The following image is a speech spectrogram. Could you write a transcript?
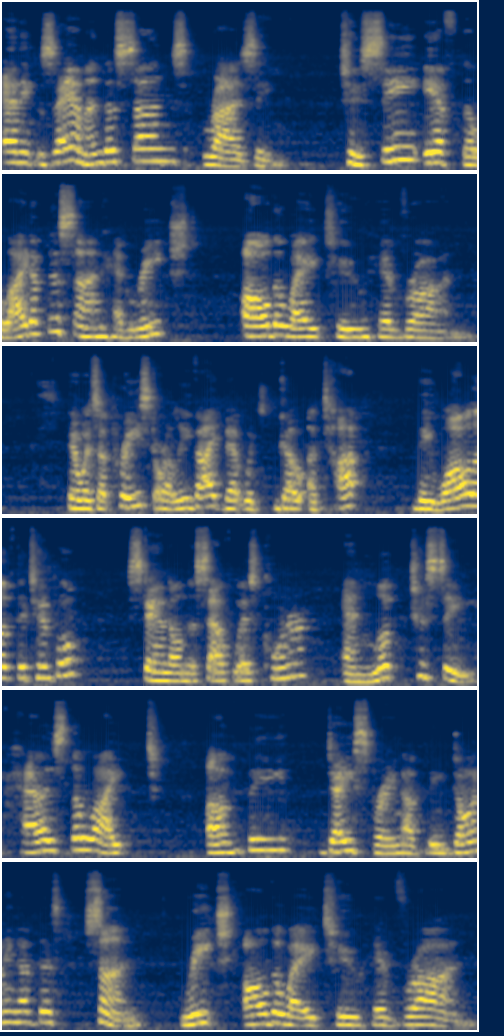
and examine the sun's rising to see if the light of the sun had reached all the way to Hebron. There was a priest or a Levite that would go atop the wall of the temple, stand on the southwest corner, and look to see has the light of the day spring, of the dawning of the sun, reached all the way to Hebron.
